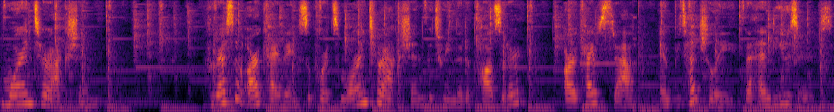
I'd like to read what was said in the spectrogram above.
More interaction. Progressive archiving supports more interaction between the depositor, archive staff, and potentially the end users.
